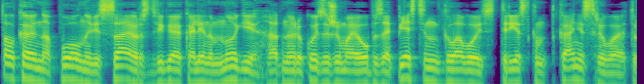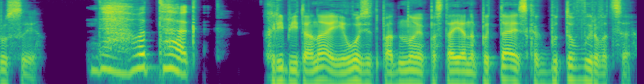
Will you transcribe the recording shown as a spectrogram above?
Толкаю на пол, нависаю, раздвигаю коленом ноги, одной рукой зажимаю оба запястья над головой, с треском ткани срываю трусы. «Да, вот так», Хрипит она и лозит под мной, постоянно пытаясь как будто вырваться.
